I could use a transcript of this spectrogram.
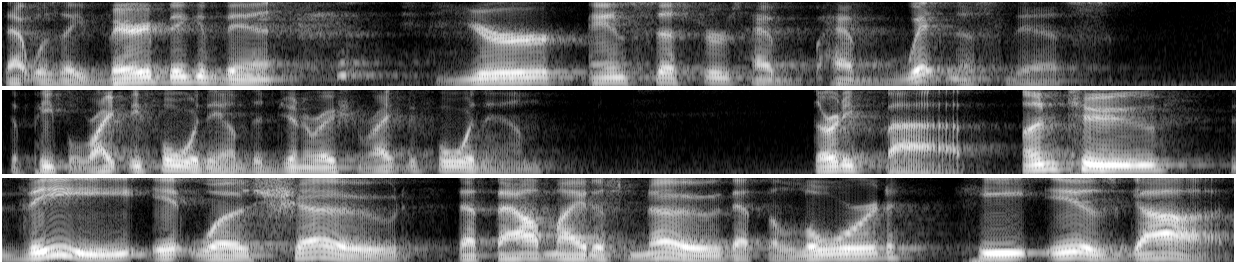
that was a very big event. Your ancestors have, have witnessed this, the people right before them, the generation right before them. 35. Unto thee it was showed that thou mightest know that the Lord, He is God.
